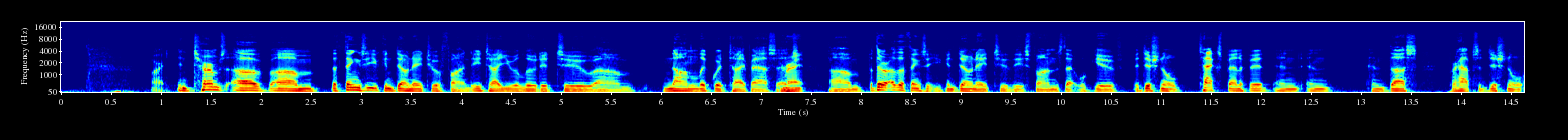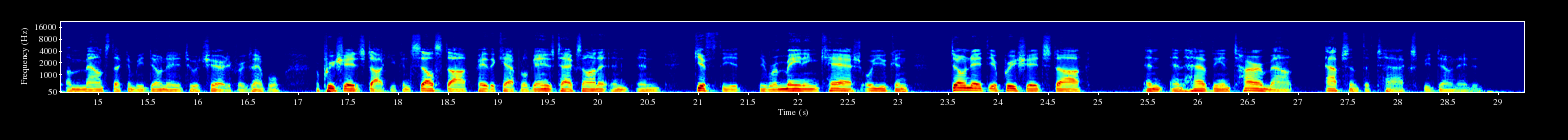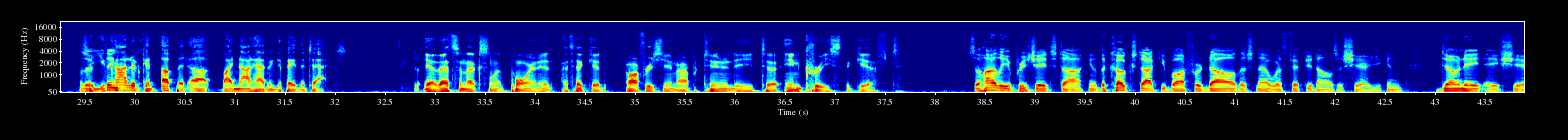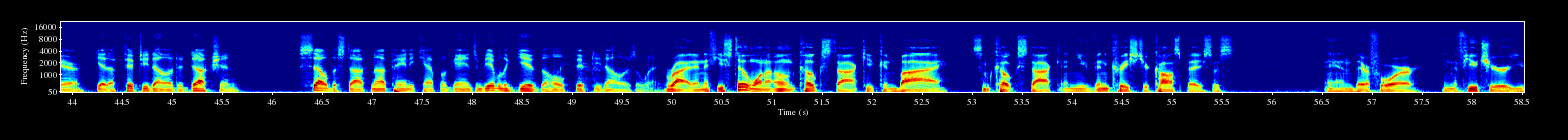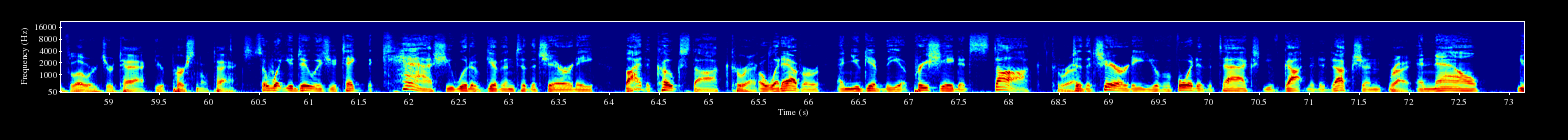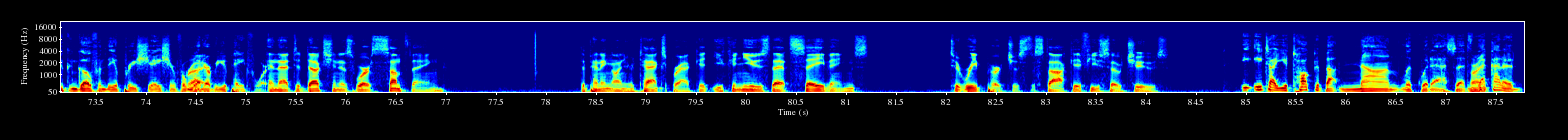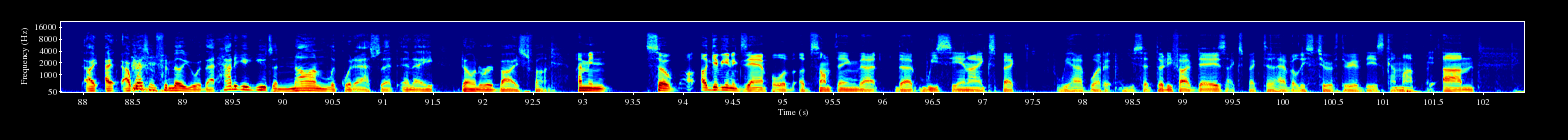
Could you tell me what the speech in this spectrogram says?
All right. In terms of um, the things that you can donate to a fund, Itai, you alluded to um, non-liquid type assets. Right. Um, but there are other things that you can donate to these funds that will give additional tax benefit and and and thus perhaps additional amounts that can be donated to a charity. For example, appreciated stock. You can sell stock, pay the capital gains tax on it, and, and gift the, the remaining cash, or you can donate the appreciated stock and, and have the entire amount, absent the tax, be donated. So you kind of can up it up by not having to pay the tax. Yeah, that's an excellent point. It, I think it offers you an opportunity to increase the gift. So highly appreciated stock. You know, the Coke stock you bought for a dollar that's now worth fifty dollars a share. You can donate a share, get a fifty dollar deduction, sell the stock, not pay any capital gains, and be able to give the whole fifty dollars away. Right, and if you still want to own Coke stock, you can buy some Coke stock, and you've increased your cost basis, and therefore in the future you've lowered your tax, your personal tax. So what you do is you take the cash you would have given to the charity, buy the Coke stock, correct, or whatever, and you give the appreciated stock correct. to the charity. You've avoided the tax, you've gotten a deduction, right, and now you can go from the appreciation from right. whatever you paid for it. And that deduction is worth something, depending on your tax bracket. You can use that savings to repurchase the stock if you so choose. Itai, you talked about non-liquid assets. Right. That kind of I, I, I wasn't familiar with that. How do you use a non-liquid asset in a donor-advised fund? I mean, so I'll give you an example of, of something that, that we see, and I expect we have what you said, 35 days. I expect to have at least two or three of these come up. Um,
